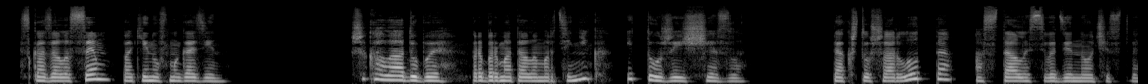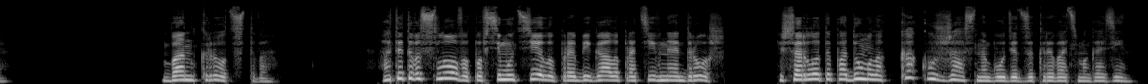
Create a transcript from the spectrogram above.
— сказала Сэм, покинув магазин. «Шоколаду бы», — пробормотала Мартиник и тоже исчезла. Так что Шарлотта осталась в одиночестве. Банкротство. От этого слова по всему телу пробегала противная дрожь, и Шарлотта подумала, как ужасно будет закрывать магазин.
